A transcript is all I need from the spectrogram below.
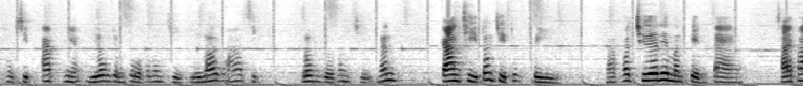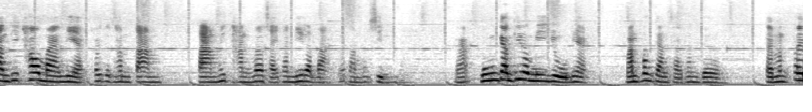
50-60 อัพเนี่ยมีโรคจำตัวก็ต้องฉีด หรือน้อยกว่า 50 โรคประจำตัวต้องฉีดนั้นการฉีดต้องฉีดทุกปีนะเพราะเชื้อเนี่ยมันเปลี่ยนแปลง สายพันธุ์ที่เข้ามาเนี่ยเขาจะทำตามตามให้ทันว่าสายพันธุ์นี้ระบาดก็ทำวัคซีนนะภูมิคุ้มกันที่เรามีอยู่เนี่ยมันป้องกันสายพันธุ์เดิม แต่มันไม่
